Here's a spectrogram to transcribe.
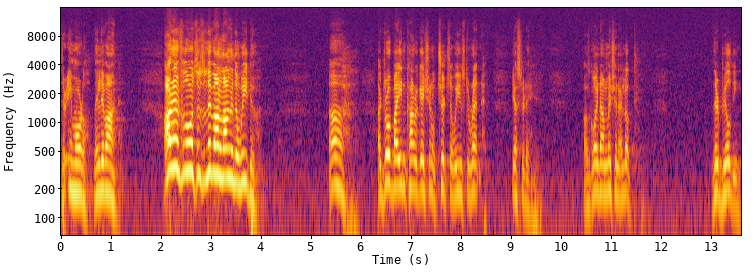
They're immortal, they live on. Our influences live on longer than we do. Uh, I drove by Eden Congregational Church that we used to rent yesterday. I was going down mission, I looked. They're building.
